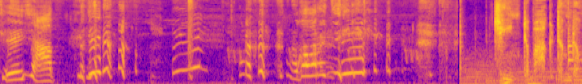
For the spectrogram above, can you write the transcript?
সেই সাত বোকা বানাইছি। ছিন টপাক ডম ডম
